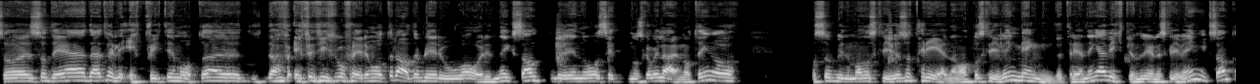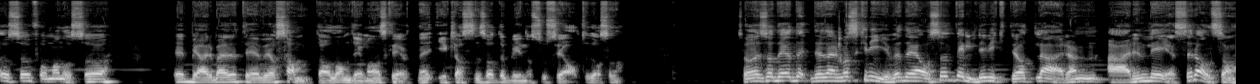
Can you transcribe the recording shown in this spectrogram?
Så, så det, det, er et veldig effektiv måte. Det er effektivt på flere måter. Da. Det blir ro og orden. ikke sant? Nå, nå, skal vi lære noe, og, og, så begynner man å skrive, så trener man på skriving. Mengdetrening er viktig når det gjelder skriving. ikke sant? Og så får man også eh, bearbeidet det ved å samtale om det man har skrevet ned i klassen, så det blir noe sosialt i det også. da. Så, så det, det, der med å skrive, det er også veldig viktig at læreren er en leser, altså.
